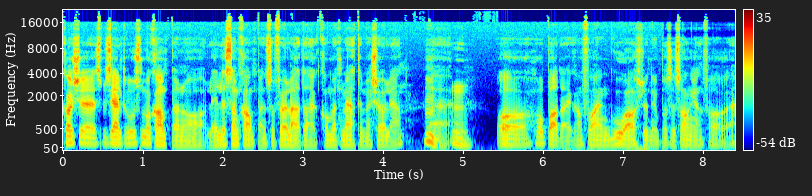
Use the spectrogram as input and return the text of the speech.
kanskje spesielt Rosenborg-kampen og Lillesand-kampen, så føler jeg at jeg har kommet mer til meg sjøl igjen. Mm. Eh, Mm. og håper at jeg kan få en god avslutning på sesongen, for eh,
